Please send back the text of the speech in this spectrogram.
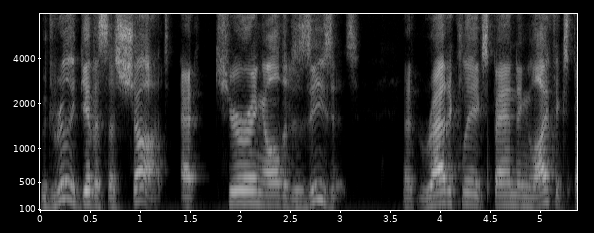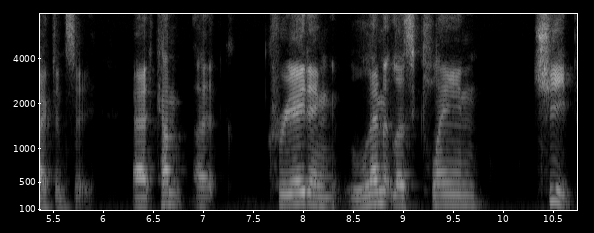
would really give us a shot at curing all the diseases, at radically expanding life expectancy, at, com- at creating limitless, clean, cheap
